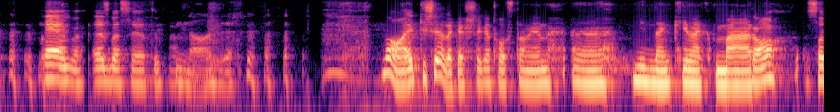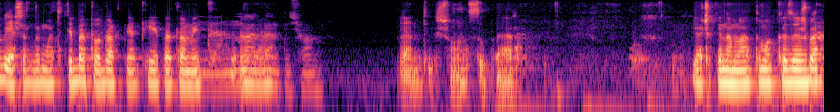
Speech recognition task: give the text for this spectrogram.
nem, ezt beszéltük. Nem. Na, azért. Na, egy kis érdekességet hoztam én e, mindenkinek mára. Szabi esetleg majd, hogyha be tudod rakni a képet, amit... Igen, már bent is van. Bent is van, szuper. Ja, csak én nem látom a közösbe.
